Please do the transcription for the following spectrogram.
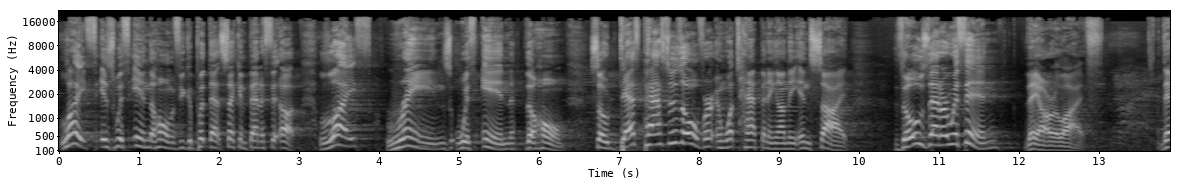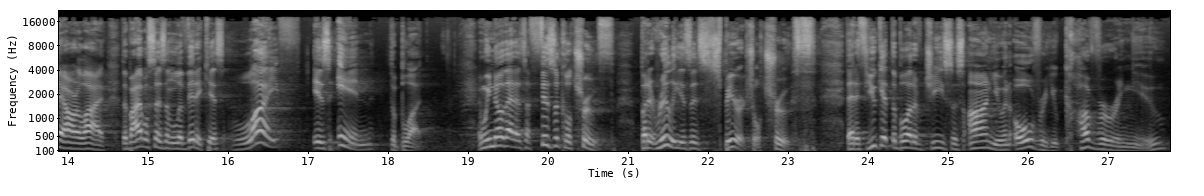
Life is within the home. If you could put that second benefit up. Life reigns within the home. So death passes over, and what's happening on the inside? Those that are within, they are alive. They are alive. The Bible says in Leviticus, life is in the blood. And we know that as a physical truth, but it really is a spiritual truth. That if you get the blood of Jesus on you and over you, covering you,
